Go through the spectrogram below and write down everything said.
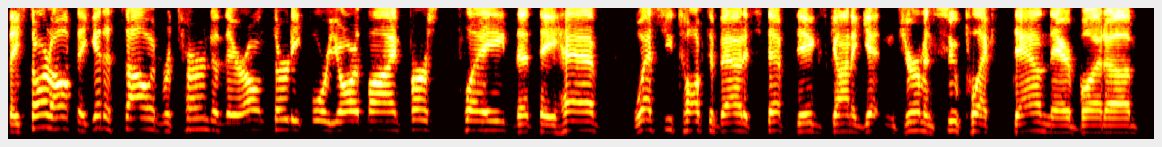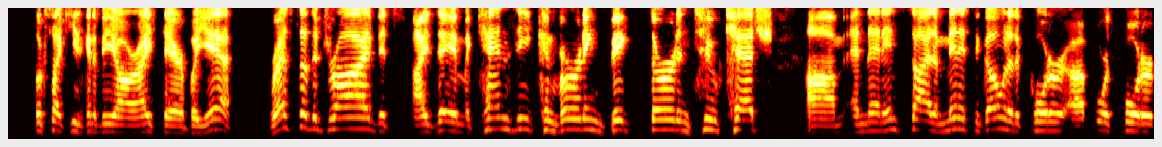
they start off, they get a solid return to their own 34 yard line. First play that they have. Wes, you talked about it. Steph Diggs kind of getting German suplex down there, but um, looks like he's going to be all right there. But yeah, rest of the drive, it's Isaiah McKenzie converting, big third and two catch. Um, and then inside a minute to go into the quarter, uh, fourth quarter,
